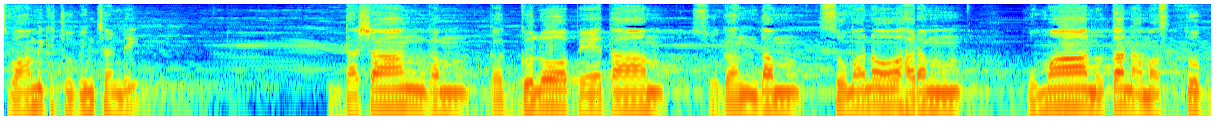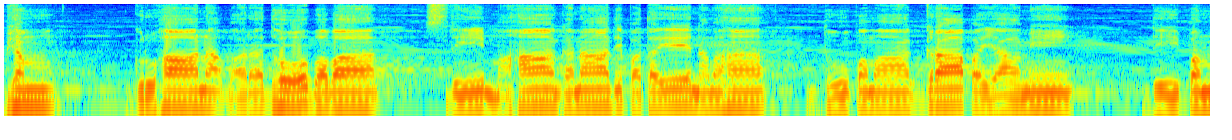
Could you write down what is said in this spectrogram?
స్వామికి చూపించండి. दशाङ्गं गग्गुलोपेतां सुगन्धं सुमनोहरम् उमानुतनमस्तुभ्यं गृहाण वरधो भव श्रीमहागणाधिपतये नमः धूपमाग्रापयामि दीपं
